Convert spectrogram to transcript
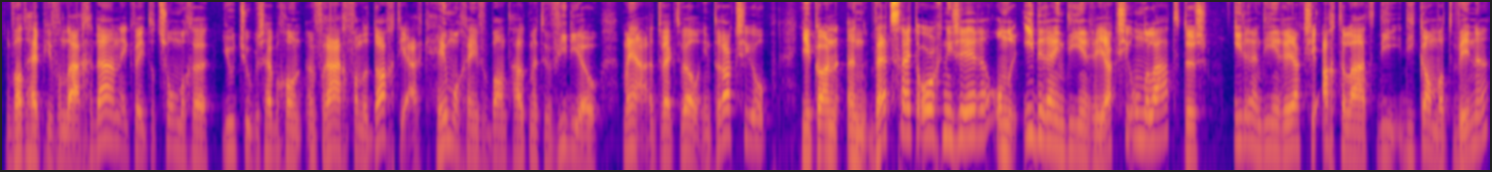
wat heb je vandaag gedaan? Ik weet dat sommige YouTubers hebben gewoon een vraag van de dag die eigenlijk helemaal geen verband houdt met een video. Maar ja, het wekt wel interactie op. Je kan een wedstrijd organiseren onder iedereen die een reactie onderlaat. Dus iedereen die een reactie achterlaat, die, die kan wat winnen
